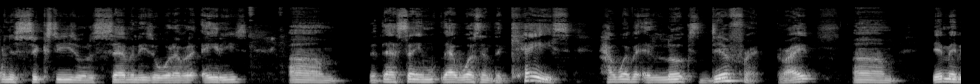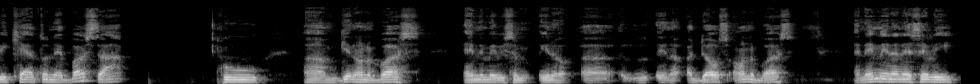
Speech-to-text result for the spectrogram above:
in the 60s or the 70s or whatever, the 80s, um, that that same that wasn't the case. However, it looks different, right? Um, there may be cats on that bus stop who um, get on the bus, and then maybe some, you know, uh, you know, adults on the bus, and they may not necessarily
